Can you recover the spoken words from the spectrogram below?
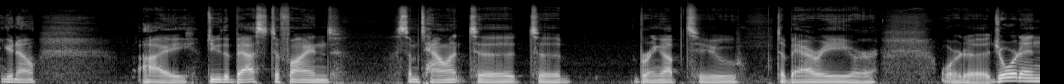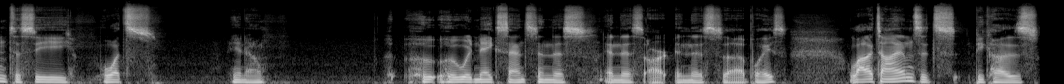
you know, I do the best to find some talent to to bring up to to Barry or or to Jordan to see what's you know who who would make sense in this in this art in this uh, place. A lot of times it's because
